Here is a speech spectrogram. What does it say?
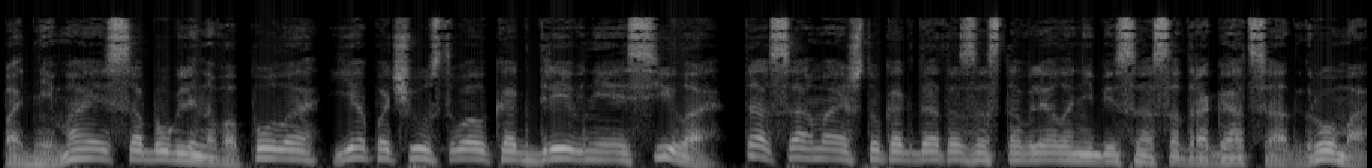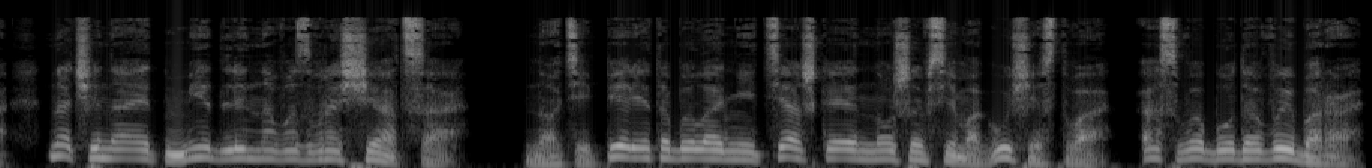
Поднимаясь с обугленного пола, я почувствовал, как древняя сила, та самая, что когда-то заставляла небеса содрогаться от грома, начинает медленно возвращаться. Но теперь это была не тяжкая ноша всемогущества, а свобода выбора,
